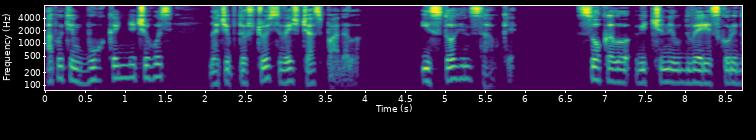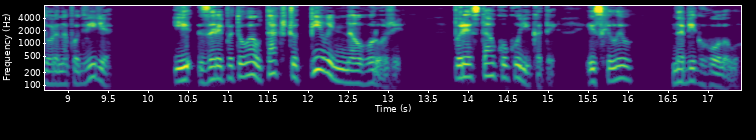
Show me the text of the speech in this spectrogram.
а потім бухкання чогось, начебто щось весь час падало. І стогін Савки. Сокало відчинив двері з коридора на подвір'я і зарепетував так, що півень на огорожі перестав кукурікати і схилив на бік голову.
